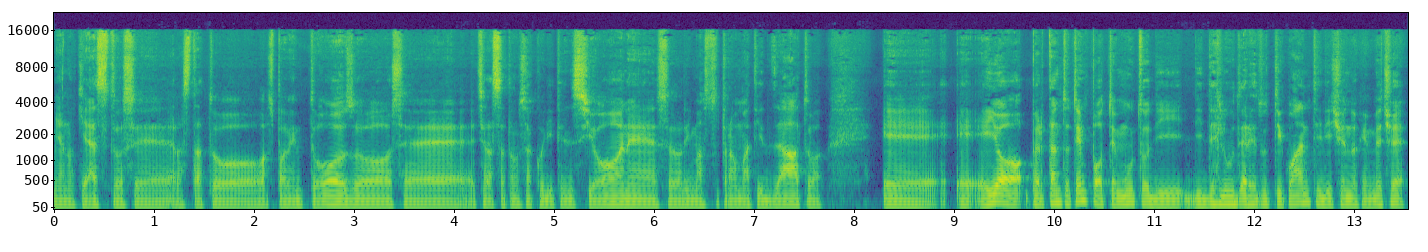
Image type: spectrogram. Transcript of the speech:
Mi hanno chiesto se era stato spaventoso, se c'era stata un sacco di tensione, se ero rimasto traumatizzato. E, e, io per tanto tempo ho temuto di, di, deludere tutti quanti dicendo che invece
